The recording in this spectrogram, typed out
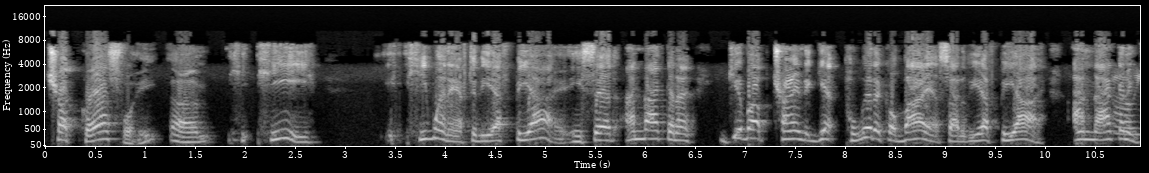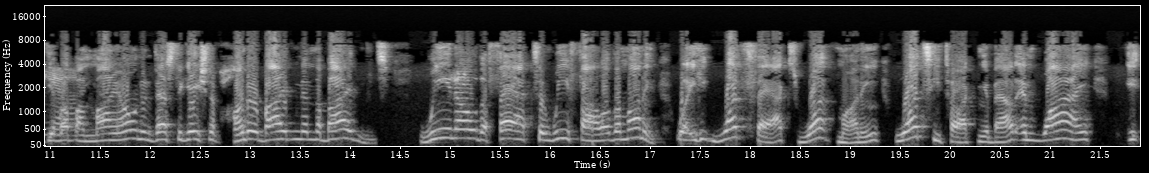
Chuck Grassley, um, he, he he went after the FBI. He said, I'm not going to give up trying to get political bias out of the FBI. I'm not going to oh, give yeah. up on my own investigation of Hunter Biden and the Bidens. We know the facts and we follow the money. Well, he, what facts? What money? What's he talking about? And why, it,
